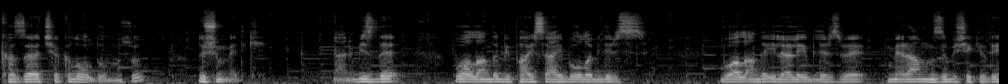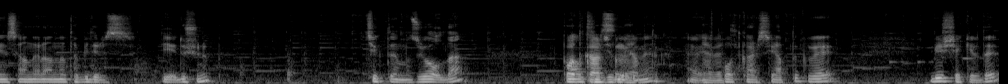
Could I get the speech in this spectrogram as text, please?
kazaya çakılı olduğumuzu düşünmedik. Yani biz de bu alanda bir pay sahibi olabiliriz. Bu alanda ilerleyebiliriz ve meramımızı bir şekilde insanlara anlatabiliriz diye düşünüp çıktığımız yolda Podcast'ı altıncı mı bölüme- yaptık? Evet, Evet. podcast yaptık ve bir şekilde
